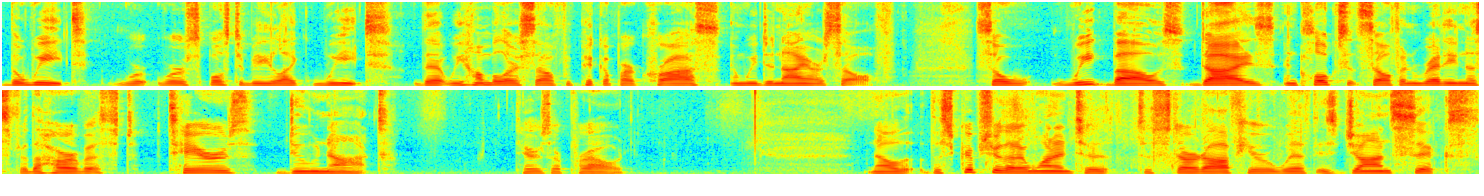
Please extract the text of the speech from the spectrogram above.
The wheat. We're, we're supposed to be like wheat, that we humble ourselves, we pick up our cross, and we deny ourselves. So wheat bows, dies, and cloaks itself in readiness for the harvest. Tares do not. Tares are proud. Now, the scripture that I wanted to, to start off here with is John 6.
